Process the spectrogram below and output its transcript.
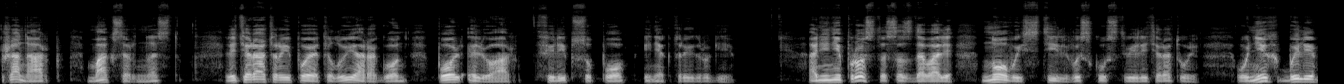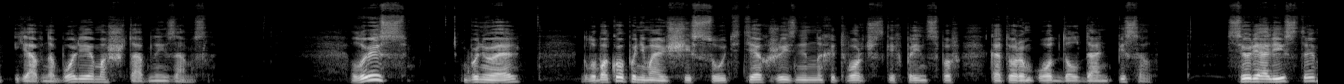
Жан Арп, Макс Эрнест, литераторы и поэты Луи Арагон, Поль Элюар, Филипп Супо и некоторые другие. Они не просто создавали новый стиль в искусстве и литературе, у них были явно более масштабные замыслы. Луис Бунюэль, глубоко понимающий суть тех жизненных и творческих принципов, которым отдал дань, писал. Сюрреалисты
